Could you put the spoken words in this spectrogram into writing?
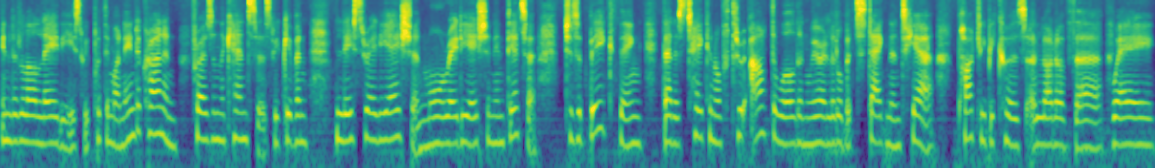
in little old ladies. We put them on endocrine and frozen the cancers. We've given less radiation, more radiation in theatre, which is a big thing that has taken off throughout the world and we're a little bit stagnant here, partly because a lot of the way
